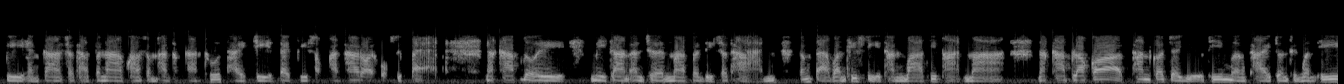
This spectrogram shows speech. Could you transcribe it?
50 ปีแห่งการสถาปนาความสัมพันธ์ทางการทูตไทยจีนในปี 2568 นะครับ โดยมีการอัญเชิญมาประดิษฐาน ตั้งแต่วันที่ 4 ธันวาที่ผ่านมา นะครับ แล้วก็ท่านก็จะอยู่ที่เมืองไทยจนถึงวันที่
